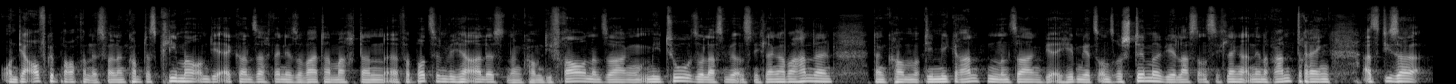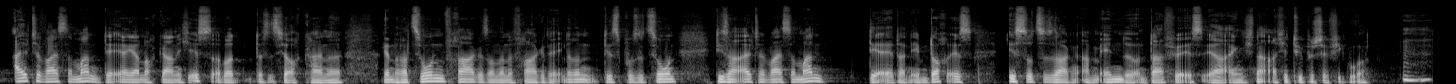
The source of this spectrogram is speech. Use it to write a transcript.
Und der aufgebrochen ist, weil dann kommt das Klima um die Ecke und sagt, wenn ihr so weitermacht, dann äh, verbrutzeln wir hier alles. Und dann kommen die Frauen und sagen, me too, so lassen wir uns nicht länger behandeln. Dann kommen die Migranten und sagen, wir erheben jetzt unsere Stimme, wir lassen uns nicht länger an den Rand drängen. Also dieser alte weiße Mann, der er ja noch gar nicht ist, aber das ist ja auch keine Generationenfrage, sondern eine Frage der inneren Disposition. Dieser alte weiße Mann, der er dann eben doch ist, ist sozusagen am Ende und dafür ist er eigentlich eine archetypische Figur. Mhm.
